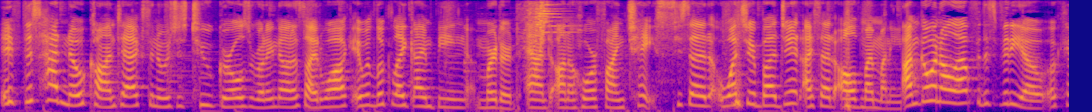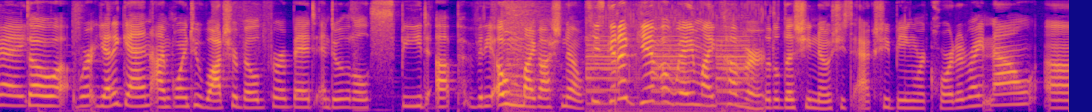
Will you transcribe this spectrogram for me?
if this had no context and it was just two girls running down a sidewalk, it would look like I'm being murdered and on a horrifying chase. She said, what's your budget? I said, all of my money. I'm going all out for this video, okay? So we're yet again, I'm going to watch her build for a bit and do a little speed up video. Oh my gosh, no. She's gonna give away my cover. Little does she know she's actually being recorded right now. Um,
